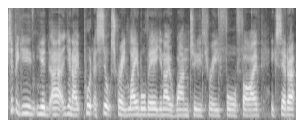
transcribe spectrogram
typically, you'd, uh, you know, put a silkscreen label there, you know, one, two, three, four, five, etc.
